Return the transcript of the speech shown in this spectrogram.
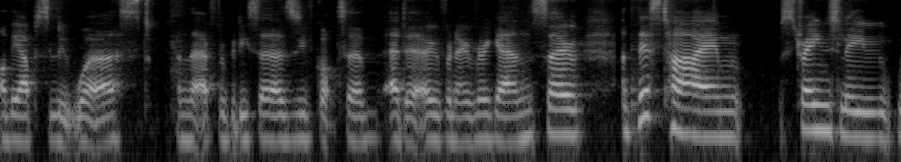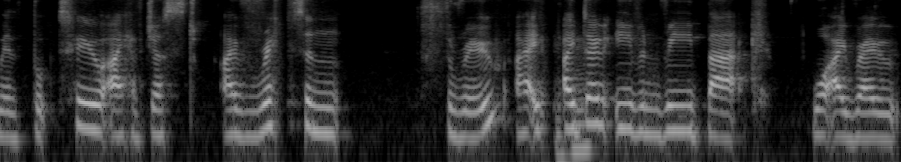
are the absolute worst and that everybody says you've got to edit over and over again. So at this time, strangely, with book two, I have just, I've written through. I, mm-hmm. I don't even read back what I wrote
